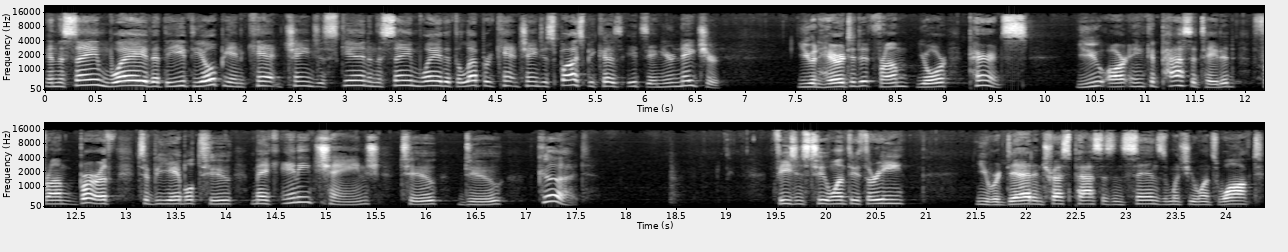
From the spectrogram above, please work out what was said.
in the same way that the Ethiopian can't change his skin, in the same way that the leopard can't change his spots because it's in your nature. You inherited it from your parents. You are incapacitated from birth to be able to make any change to do good. Ephesians 2 1 through 3. You were dead in trespasses and sins in which you once walked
